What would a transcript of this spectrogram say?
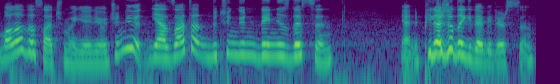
Bana da saçma geliyor. Çünkü ya zaten bütün gün denizdesin. Yani plaja da gidebilirsin.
